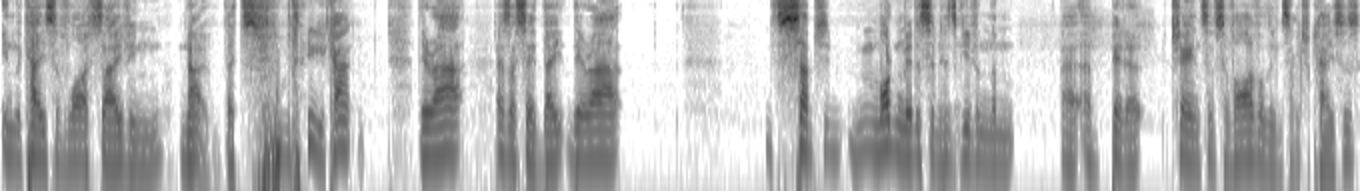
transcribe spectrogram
in the case of life saving, no, that's you can't. There are, as I said, they there are. Subs- modern medicine has given them a, a better chance of survival in such cases,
